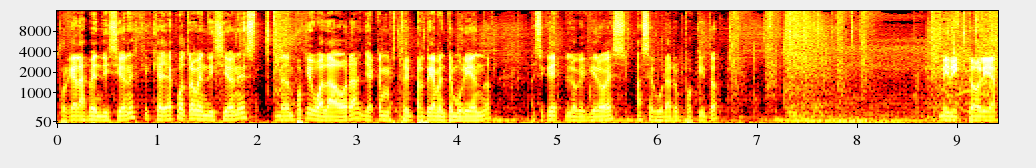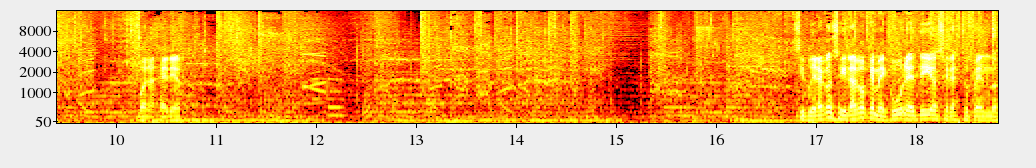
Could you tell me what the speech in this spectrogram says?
Porque las bendiciones, que, haya 4 bendiciones, me da un poco igual ahora, ya que me estoy prácticamente muriendo. Así que lo que quiero es asegurar un poquito. Mi victoria. Buena, Herier. Si pudiera conseguir algo que me cure, tío, sería estupendo.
